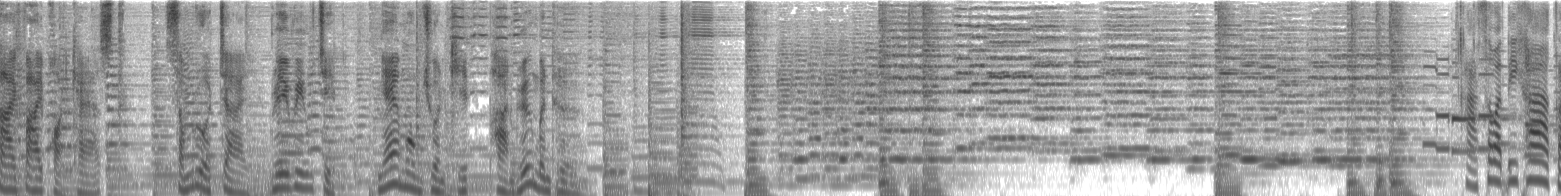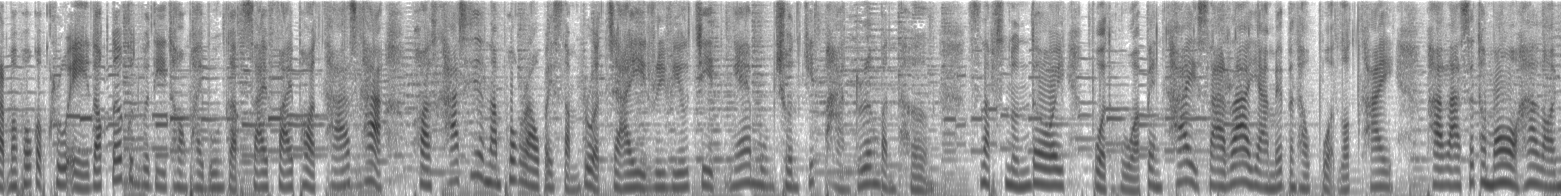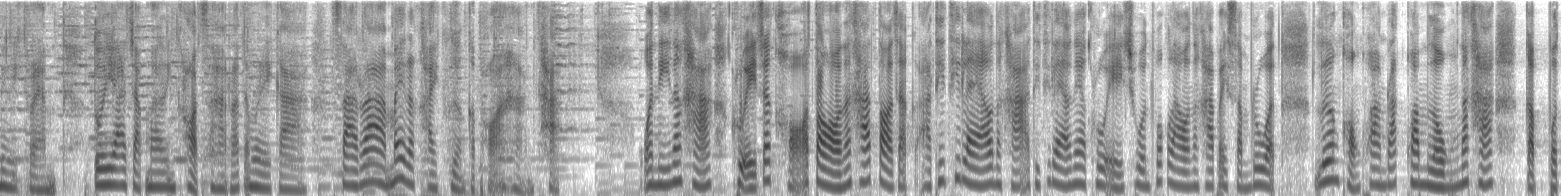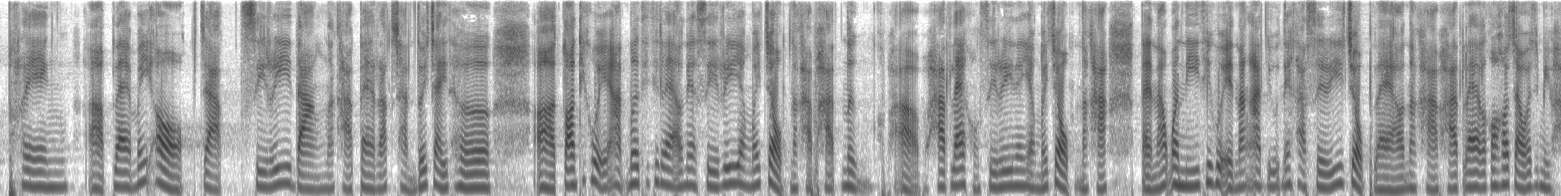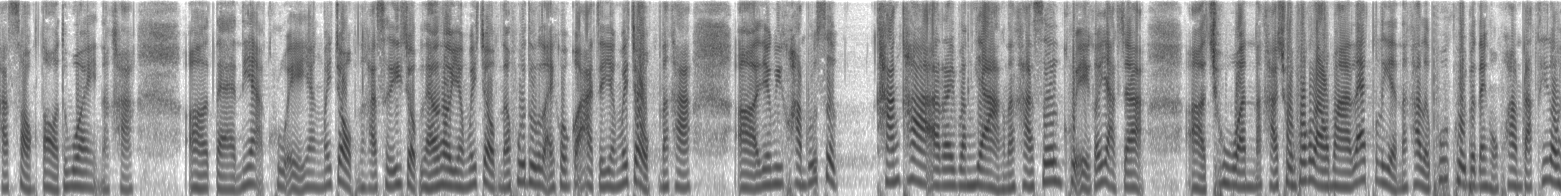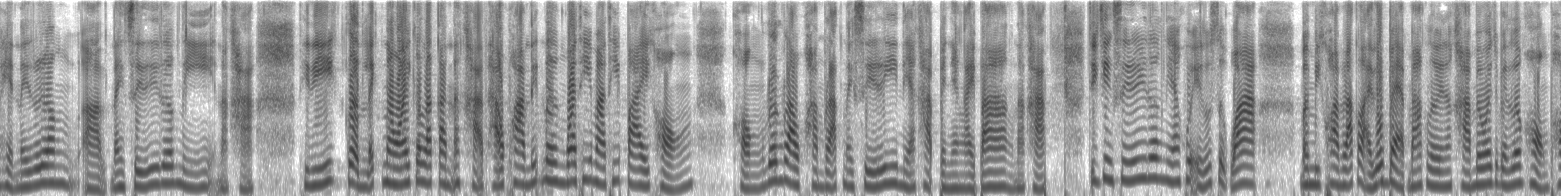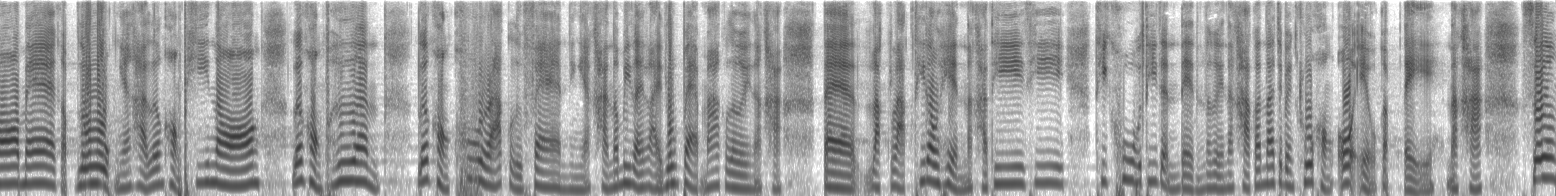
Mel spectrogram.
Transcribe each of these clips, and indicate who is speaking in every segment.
Speaker 1: s i ไฟพอดแคสต์สำรวจใจ รีวิวจิต แง่มุมชวนคิดผ่านเรื่องบันเทิง
Speaker 2: ค่ะ สวัสดีค่ะ กลับมาพบกับครูเอ ดรกุลวดีทองไพบูลกับ s ซไฟพอดแคสต์ค่ะ พอดแคสต์ที่จะนำพวกเราไปสำรวจใจ รีวิวจิต แง่มุมชวนคิดผ่านเรื่องบันเทิง สนับสนุนโดยปวดหัวเป็นไข้ซาร่ายาเม็ดบรรเทาปวดลดไข้พาราเซตามอล 500 มิลลิกรัม ตัวยาจากมารินครอดสหรัฐอเมริกา ซาร่าไม่ระคายเคืองกระเพาะอาหารค่ะ วันนี้นะคะครูเอจะขอต่อนะคะ ต่อจากอาทิตย์ที่แล้วนะคะ อาทิตย์ที่แล้วเนี่ยครูเอชวนพวกเรานะคะ ไปสำรวจเรื่องของความรักความหลงนะคะ กับบทเพลงแปลไม่ออกจากซีรีส์ดังนะคะ แปลรักฉันด้วยใจเธออตอนที่ครูเออัดเมื่อที่ที่แล้วเนี่ยซีรีส์ยังไม่จบนะคะ part หนึ่ง part แรกของซีรีส์เนี่ยยังไม่จบนะคะ แต่ณวันนี้ที่ครูเอนั่งอัดอยู่เนี่ยค่ะซีรีส์จบแล้วนะคะ part แรกแล้วก็เข้าใจว่าจะมี part สองต่อด้วยนะคะแต่เนี่ยครูเอยังไม่จบนะคะซีรีส์จบแล้วเรายังไม่จบนะผู้ดูหลายคนก็อาจจะยังไม่จบนะคะยังมีความรู้สึก ค้างคาอะไรบางอย่างนะคะ ซึ่งครูเอก็อยากจะชวนนะคะชวนพวกเรามาแลกเปลี่ยนนะคะหรือพูดคุยประเด็นของความรักที่เราเห็นในเรื่องอในซีรีส์เรื่องนี้นะคะ ทีนี้เกริ่นเล็กน้อยก็แล้วกันนะคะเท้าความนิดนึงว่าที่มาที่ไปของของเรื่องราวความรักในซีรีส์เนี้ยค่ะเป็นยังไงบ้างนะคะ จริงๆซีรีส์เรื่องนี้ครูเอกรู้สึกว่ามันมีความรักหลายรูปแบบมากเลยนะคะ ไม่ว่าจะเป็นเรื่องของพ่อแม่กับลูกเนี้ยค่ะเรื่องของพี่น้อง เรื่องของเพื่อน เรื่องของคู่รักหรือแฟนอย่างเงี้ยค่ะแล้วมีหลาย ๆ รูปแบบมากเลยนะคะ แต่หลักๆที่เราเห็นนะคะที่ที่ที่คู่ที่เด่นๆเลยนะคะ ก็น่าจะเป็นคู่ของโอเอ๋วกับเต๋นะคะ ซึ่ง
